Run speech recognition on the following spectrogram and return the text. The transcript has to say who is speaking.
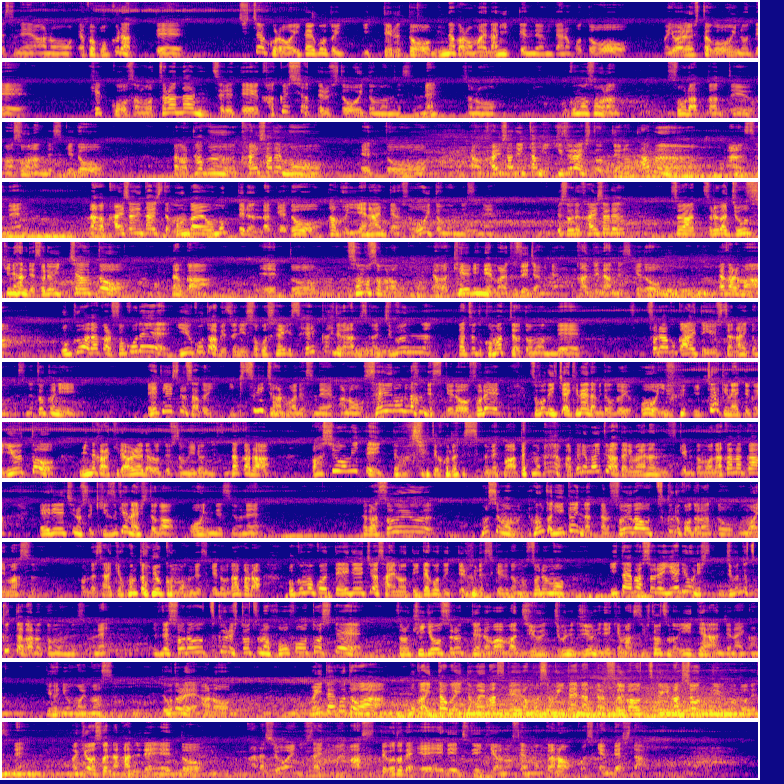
Speaker 1: ですねあのやっぱ僕らってちっちゃい頃は言いたいこと言ってるとみんなから「お前何言ってんだよ」みたいなことを言われる人が多いので結構その大人になるにつれて隠しちゃってる人多いと思うんですよね。その僕もそうなんそうだったっていうまあそうなんですけどだから多分会社でもえっと会社で多分生きづらい人っていうのは多分あるんですよね。なんか会社に対して問題を持ってるんだけど多分言えないみたいな人多いと思うんですね。でそれで会社でそれはそれが常識なんでそれを言っちゃうとなんかえー、っとそもそものなんか経営理念まで崩れちゃうみたいな感じなんですけどだからまあ僕はだからそこで言うことは別にそこ正正解ではなんですか自分がちょっと困っちゃうと思うんでそれは僕あえて言う必要はないと思うんですね。特に ATH のと行き過ぎちゃうのがですねあの正論なんですけどそれそこで言っちゃいけないだみたいなことを言っちゃいけないっていうか言うとみんなから嫌われるだろうっていう人もいるんですだから場所を見ていってほしいってことですよね。まあ、当たり前、当たり前とは当たり前なんですけれども、なかなか ADHD の人気づけない人が多いんですよね。だからそういう、もしも本当に言いたいんだったらそういう場を作ることだと思います。本当に最近本当によく思うんですけど、だから僕もこうやって ADH は才能って言いたいこと言ってるんですけれども、それも言いたい場所で言えるように自分で作ったからと思うんですよね。で、それを作る一つの方法として、その起業するっていうのは、まあ自分自分で自由にできますし、一つのいい手なんじゃないかな、というふうに思います。ということで、あの、まあ、言いたいことは僕は言った方がいいと思いますけれども、もしも言いたいんだったらそういう場を作りましょうっていうことですね。まあ、今日はそんな感じで、え、ー、と、話を終わりにしたいと思います。ということで、え adhd 企業の専門家の星健でした。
